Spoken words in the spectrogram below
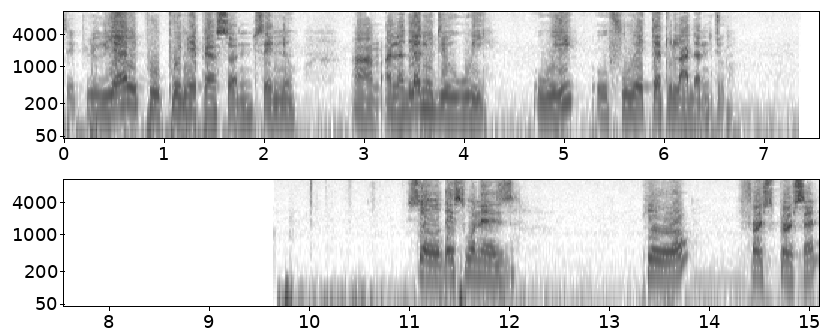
c'est pluriel pour première personne, c'est nous. Um, en anglais, nous dit oui. Oui, ou fourrer tête ou là-dedans tout. So this one is plural, first person,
